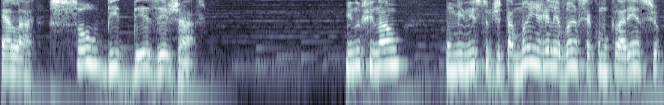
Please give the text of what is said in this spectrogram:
ela soube desejar. E no final, um ministro de tamanha relevância como Clarencio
